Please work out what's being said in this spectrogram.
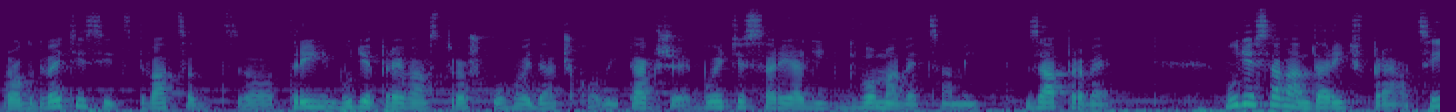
rok 2023 bude pre vás trošku hojdačkový, takže budete sa riadiť dvoma vecami. Za prvé, bude sa vám dariť v práci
